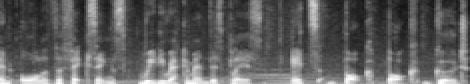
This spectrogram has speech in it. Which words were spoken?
and all of the fixings. Really recommend this place. It's bok bok good.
